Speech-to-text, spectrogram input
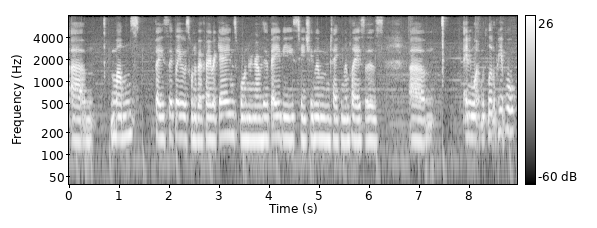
Um, mums basically. It was one of her favorite games wandering around with her babies teaching them taking them places. Um, anyone with little people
